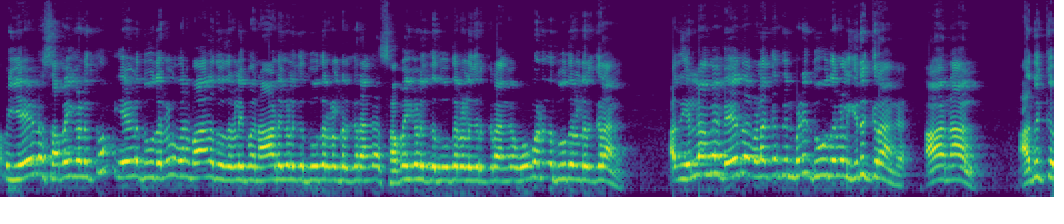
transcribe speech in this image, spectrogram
அப்போ ஏழு சபைகளுக்கும் ஏழு தூதர்கள் வான தூதர்கள். இப்போ நாடுகளுக்கு தூதர்கள் இருக்கிறாங்க சபைகளுக்கு தூதர்கள் இருக்கிறாங்க ஒவ்வொன்றுக்கும் தூதர்கள் இருக்கிறாங்க. அது எல்லாமே வேத விளக்கத்தின்படி தூதர்கள் இருக்கிறாங்க. ஆனால் அதுக்கு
